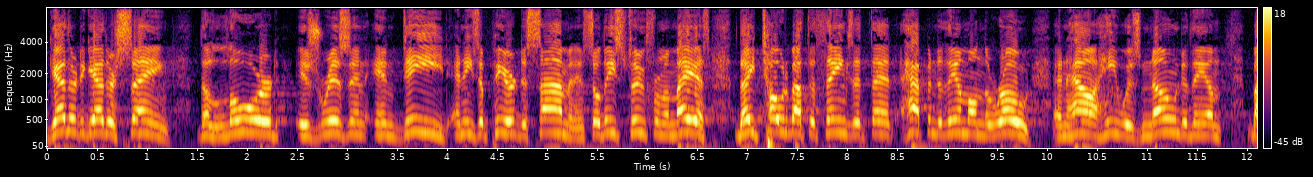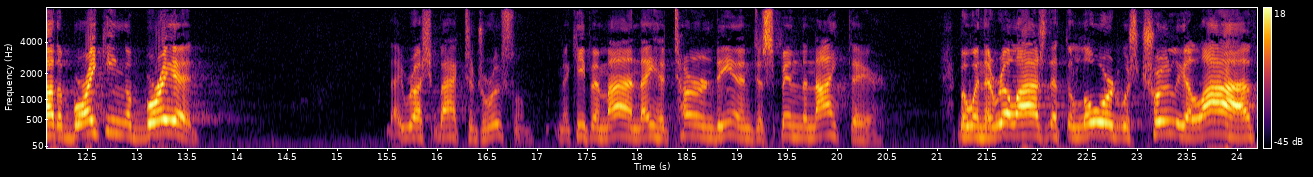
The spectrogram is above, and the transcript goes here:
gathered together, saying, The Lord is risen indeed, and he's appeared to Simon. And so these two from Emmaus, they told about the things that, that happened to them on the road and how he was known to them by the breaking of bread they rushed back to Jerusalem. Now, keep in mind, they had turned in to spend the night there. But when they realized that the Lord was truly alive,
